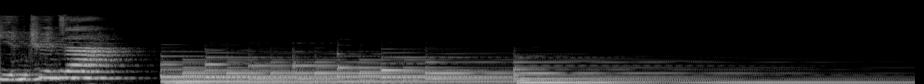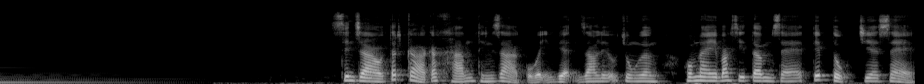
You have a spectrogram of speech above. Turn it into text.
Kiến chuyên gia Xin chào tất cả các khán thính giả của Bệnh viện Gia Liễu Trung ương. Hôm nay bác sĩ Tâm sẽ tiếp tục chia sẻ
